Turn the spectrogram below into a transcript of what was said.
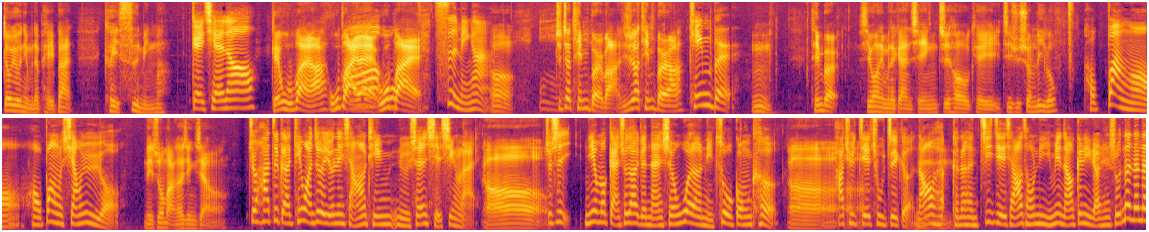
都有你们的陪伴，可以四名吗？给钱哦，给五百啊，五百嘞，五百。四名啊，嗯，就叫 Timber 吧，你就叫 Timber 啊，Timber，嗯，Timber，希望你们的感情之后可以继续顺利喽。好棒哦，好棒的相遇哦。你说马克心想哦。就他这个听完这个有点想要听女生写信来哦，oh. 就是你有没有感受到一个男生为了你做功课啊，uh. 他去接触这个，然后很可能很积极想要从里面然后跟你聊天说，那那那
